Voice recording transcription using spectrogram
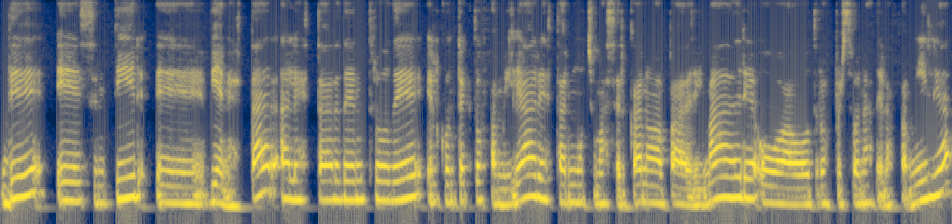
de eh, sentir eh, bienestar al estar dentro del contexto familiar, estar mucho más cercano a padre y madre o a otras personas de la familia.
